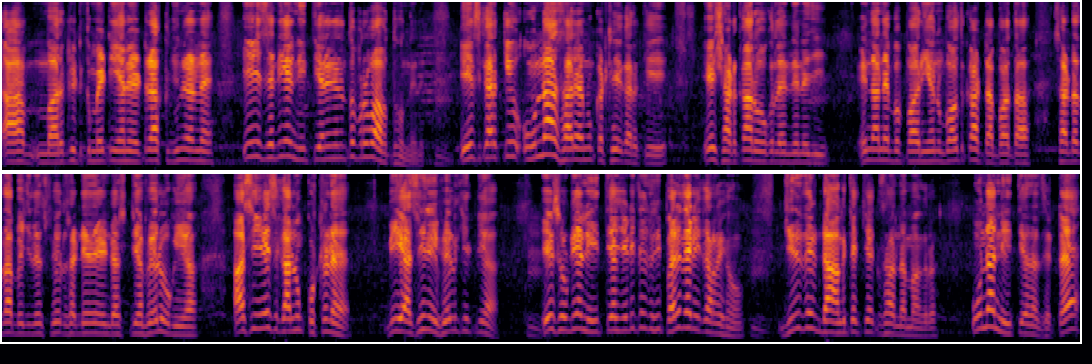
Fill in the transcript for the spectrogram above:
ਆ ਮਾਰਕੀਟ ਕਮੇਟੀਆਂ ਨੇ, ਟਰੱਕ ਯੂਨੀਅਨ ਨੇ, ਇਹ ਜਿਹੜੀਆਂ ਨੀਤੀਆਂ ਨੇ, ਇਹਨਾਂ ਤੋਂ ਪ੍ਰਭਾਵਿਤ ਹੁੰਦੇ ਨੇ। ਇਸ ਕਰਕੇ ਉਹਨਾਂ ਸਾਰਿਆਂ ਨੂੰ ਇਕੱਠੇ ਕਰਕੇ ਇਹ ਸੜਕਾਂ ਰੋਕ ਲੈਂਦੇ ਨੇ ਜੀ। ਇਹਨਾਂ ਨੇ ਵਪਾਰੀਆਂ ਨੂੰ ਬਹੁਤ ਘਾਟਾ ਪਾਤਾ। ਸਾਡਾ ਤਾਂ ਬਿਜ਼ਨਸ ਫੇਲ ਸਾਡੀਆਂ ਇੰਡਸਟਰੀਆਂ ਫੇਲ ਹੋ ਗਈਆਂ। ਅਸੀਂ ਇਸ ਗੱਲ ਨੂੰ ਕੁੱਟਣਾ ਵੀ ਅਸੀਂ ਨਹੀਂ ਫੇਲ ਕੀਤੀਆਂ। ਇਹ ਤੁਹਾਡੀਆਂ ਨੀਤੀਆਂ ਜਿਹੜੀ ਤੇ ਤੁਸੀਂ ਪਹਿਰੇਦਾਰੀ ਕਰ ਰਹੇ ਹੋ, ਜਿਹਦੇ ਤੇ ਡਾਂਗ ਚੱਕਿਆ ਕਿਸਾਨ ਦਾ ਮੰਗਰ। ਉਹਨਾਂ ਨੀਤੀਆਂ ਦਾ ਸਿੱਟਾ ਹੈ।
